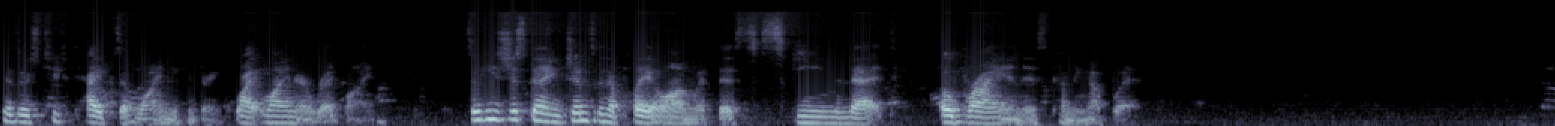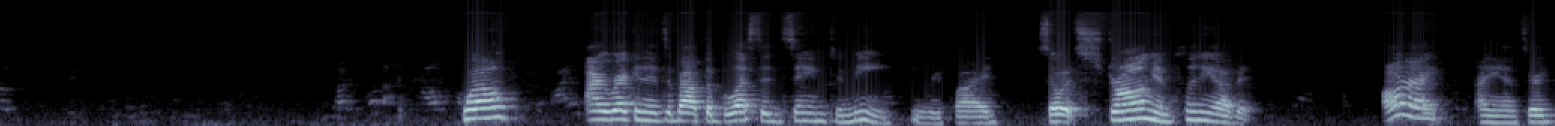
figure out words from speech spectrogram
because there's two types of wine you can drink white wine or red wine. So he's just going, Jim's going to play along with this scheme that O'Brien is coming up with. Well, I reckon it's about the blessed same to me, he replied. So it's strong and plenty of it. All right, I answered.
